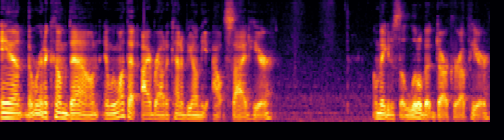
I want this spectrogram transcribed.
And then we're going to come down, and we want that eyebrow to kind of be on the outside here. I'll make it just a little bit darker up here.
